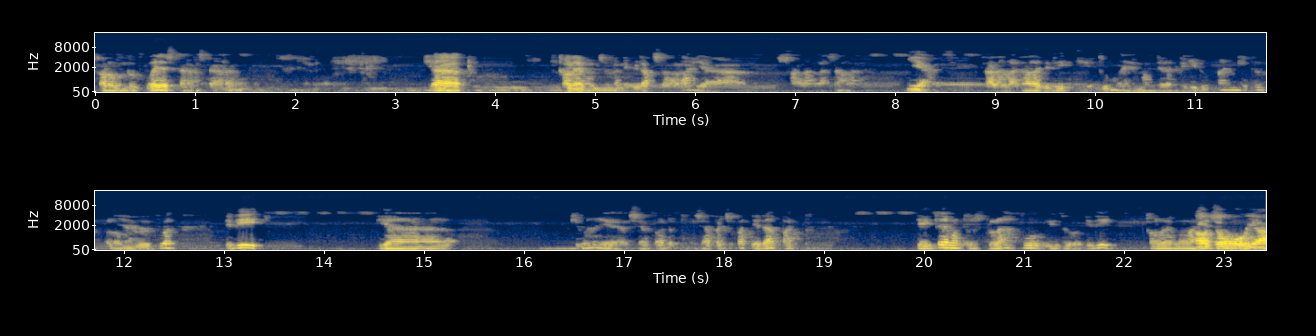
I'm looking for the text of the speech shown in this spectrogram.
kalau menurut gua ya sekarang sekarang ya kalau yang misalkan dibilang salah ya salah nggak salah. Iya salah nggak salah. Jadi ya itu mah emang jalan kehidupan gitu kalau Iya. menurut gua. Jadi ya gimana ya siapa siapa cepat ya dapat. Ya itu emang terus berlaku gitu loh. Jadi kalau emang kalau cowok ya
